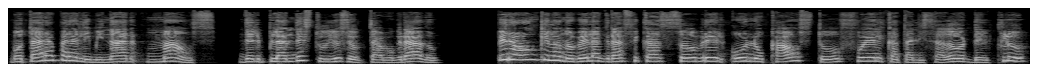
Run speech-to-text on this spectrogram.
votara para eliminar Mouse del plan de estudios de octavo grado, pero aunque la novela gráfica sobre el holocausto fue el catalizador del club,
